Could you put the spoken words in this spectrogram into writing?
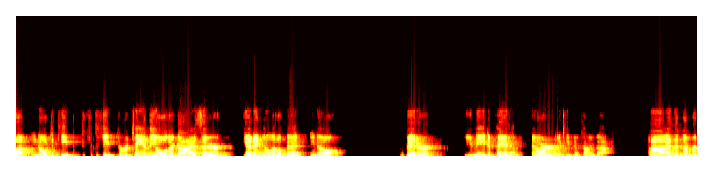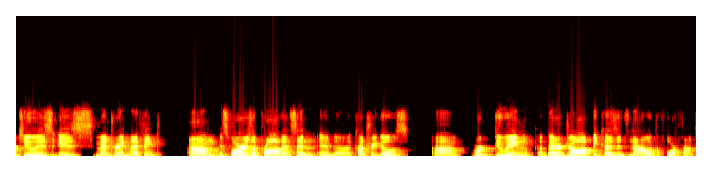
But you know, to keep to keep to retain the older guys that are getting a little bit, you know, bitter, you need to pay them in order to keep them coming back. Uh, and then number two is is mentoring. And I think um, as far as a province and and uh, country goes, um, we're doing a better job because it's now at the forefront.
